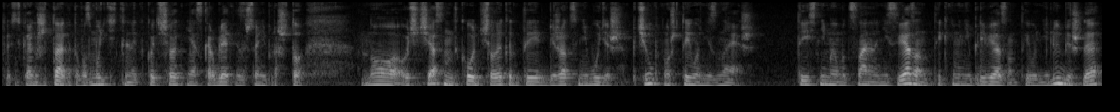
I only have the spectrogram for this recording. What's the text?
то есть как же так, это возмутительно, какой-то человек не оскорбляет ни за что, ни про что. Но очень часто на такого человека ты бежаться не будешь. Почему? Потому что ты его не знаешь. Ты с ним эмоционально не связан, ты к нему не привязан, ты его не любишь, да,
